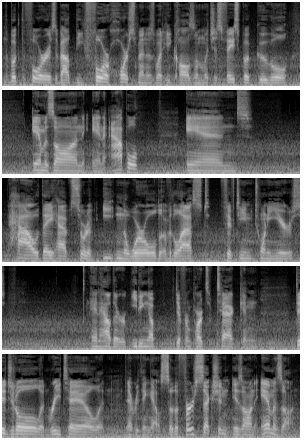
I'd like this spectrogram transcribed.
The book The Four is about the four horsemen, is what he calls them, which is Facebook, Google, Amazon and Apple and how they have sort of eaten the world over the last 15 to 20 years and how they're eating up different parts of tech and digital and retail and everything else. So the first section is on Amazon.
